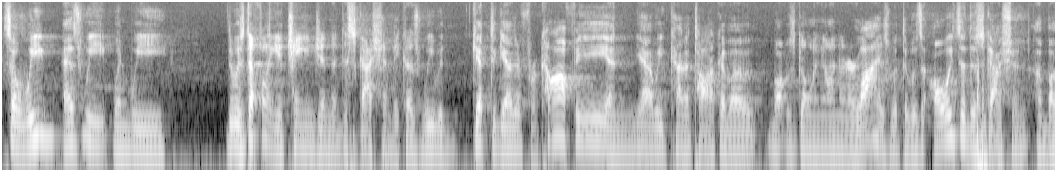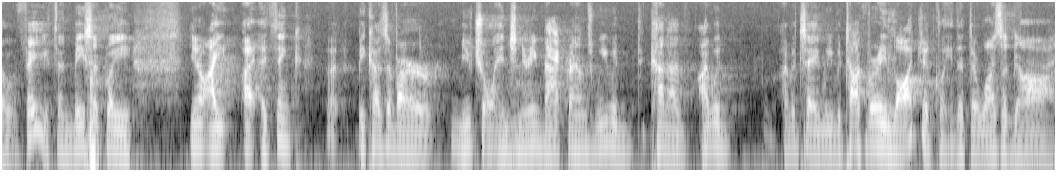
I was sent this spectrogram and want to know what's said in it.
so we as we when we there was definitely a change in the discussion because we would get together for coffee and yeah we'd kind of talk about what was going on in our lives but there was always a discussion about faith and basically you know i, I, I think uh, because of our mutual engineering backgrounds we would kind of i would I would say we would talk very logically that there was a God,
